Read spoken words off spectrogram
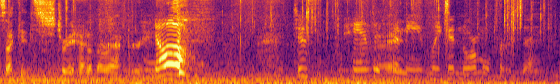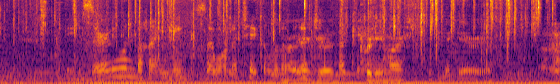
Suck it straight out of the wrapper. No! Just hand it to me like a normal person. Is there anyone behind me? Because I want to take a little Oh, bit you're of good. Okay. Pretty much picnic area. Okay.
